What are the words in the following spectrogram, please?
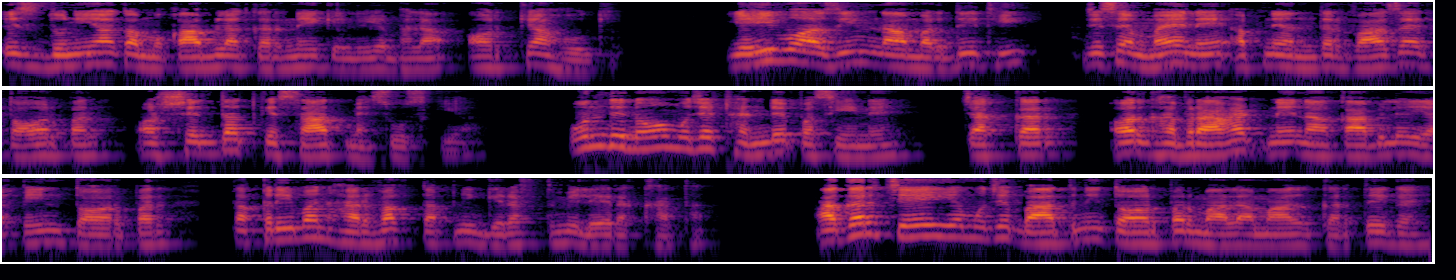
اس دنیا کا مقابلہ کرنے کے لیے بھلا اور کیا ہوگی؟ یہی وہ عظیم نامردی تھی جسے میں نے اپنے اندر واضح طور پر اور شدت کے ساتھ محسوس کیا۔ ان دنوں مجھے ٹھنڈے پسینے، چکر اور گھبراہٹ نے ناقابل یقین طور پر تقریباً ہر وقت اپنی گرفت میں لے رکھا تھا۔ اگرچہ یہ مجھے باطنی طور پر مالا مال کرتے گئے،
